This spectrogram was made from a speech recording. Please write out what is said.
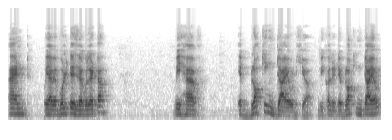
and we have a voltage regulator. We have a blocking diode here. We call it a blocking diode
